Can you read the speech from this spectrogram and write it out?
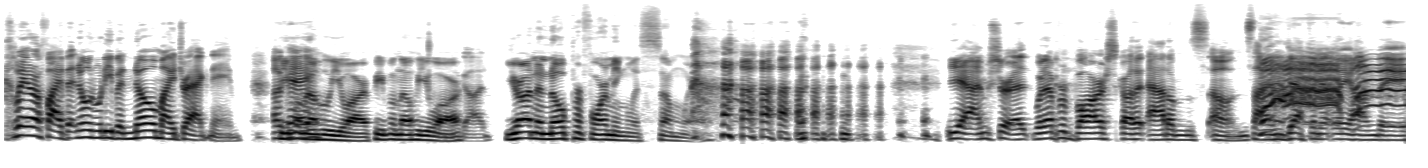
clarify that no one would even know my drag name. Okay? People know who you are. People know who you Oh are. my god. You're on a no performing list somewhere. yeah, I'm sure at whatever bar Scarlet Adams owns, I'm definitely on the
